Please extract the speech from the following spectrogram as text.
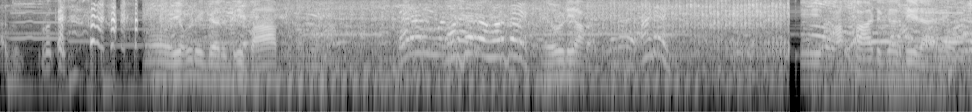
अजून पुढं काय? हो, एवढी गर्दी बाप एवढी आ- ही अफाट गर्दी डायरेक्ट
